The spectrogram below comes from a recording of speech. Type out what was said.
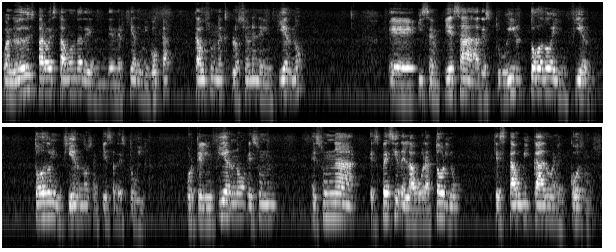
Cuando yo disparo esta onda de, energía de mi boca, causa una explosión en el infierno eh, y se empieza a destruir todo el infierno. Todo el infierno se empieza a destruir. Porque el infierno es, un, es una especie de laboratorio está ubicado en el cosmos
